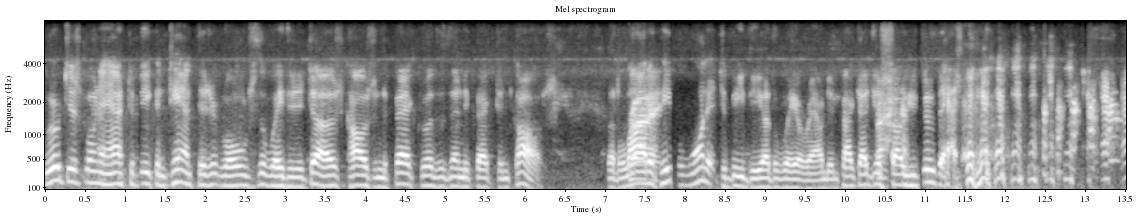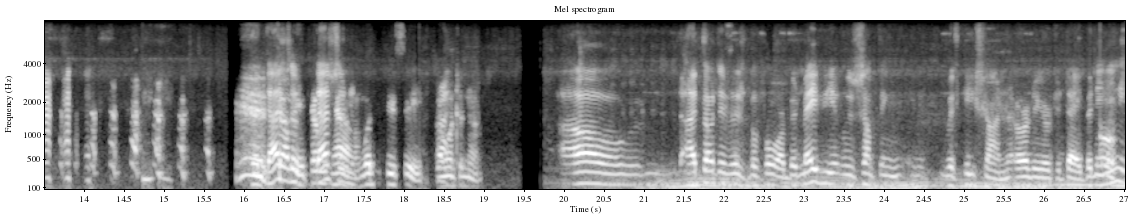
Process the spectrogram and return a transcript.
we're just going to have to be content that it rolls the way that it does, cause and effect rather than effect and cause. But a lot Right. of people want it to be the other way around. In fact, I just saw you do that. tell a- me, tell that's me a- what did you see? I want to know. Oh, I thought it was before, but maybe it was something with Keyshawn earlier today. But in Oh, any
